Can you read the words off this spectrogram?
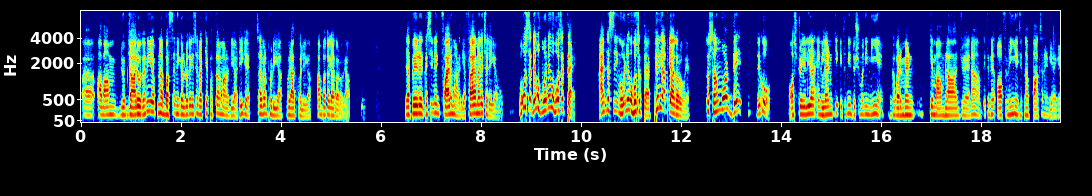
आवाम जो जा रहे होते हैं ना, ये अपना बस से निकल रहे थे किसी ने रख के पत्थर मार दिया, ठीक है? सर्वर फुट गया, विराट कोहली का। अब बताओ क्या करोगे आप? या फिर किसी ने फायर मार दिया फायर मार के चले गया वो। हो सकता है होने को हो सकता है। आई एम जस्ट सिंग होने को हो सकता है। फिर आप क्या करोगे? तो सम वॉट दे देखो ऑस्ट्रेलिया, इंग्लैंड की इतनी दुश्मनी नहीं है। गवर्नमेंट के मामला जो है ना, इतने ऑफ़ नहीं है जितना पाकिस्तान, इंडिया के।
